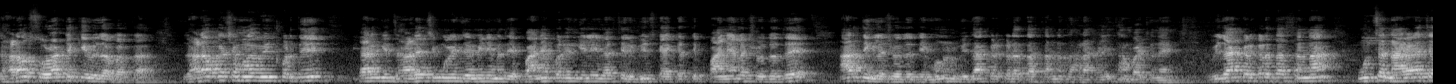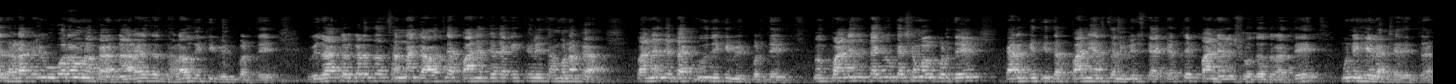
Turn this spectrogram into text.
झाडावर सोळा टक्के विजा पडतात. झाडावर कशामुळे वीज पडते? कारण की झाडाची मुळे जमिनीमध्ये पाण्यापर्यंत गेलेली असतील वीज काय करते? पाण्याला शोधते आर्थिंगला शोधते. म्हणून विजा कडकडत असताना झाडाखाली थांबायचं नाही. विजा कडकडत असताना उंच नारळाच्या झाडाखाली उभं राहू नका. नारळाच्या झाडावर देखील वीज पडते. विजा कडकडत असताना गावातल्या पाण्याच्या टाकीखाली थांबू नका. पाण्याच्या टाकीवर देखील वीज पडते. मग पाण्याच्या टाकीवर कशामुळे पडते? कारण की तिथं पाणी असताना वीज काय करते? पाण्याला शोधत राहते. म्हणून हे लक्षात येतं.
